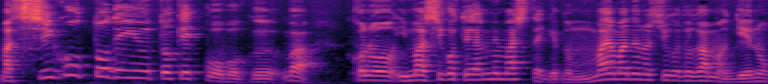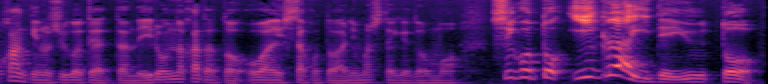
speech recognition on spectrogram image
まあ、仕事で言うと結構僕、まあ、この今仕事辞めましたけども、前までの仕事がまあ芸能関係の仕事やったんで、いろんな方とお会いしたことはありましたけども、仕事以外で言うと、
